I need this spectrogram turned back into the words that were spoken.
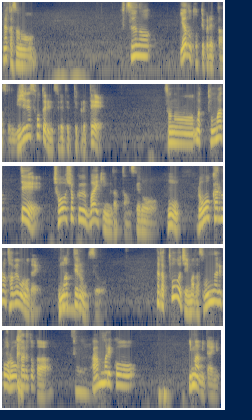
なんかその、普通の宿取ってくれてたんですけど、ビジネスホテルに連れてってくれて、その、まあ、泊まって、朝食バイキングだったんですけど、もう、ローカルの食べ物で埋まってるんですよ。なんか当時まだそんなにこう、ローカルとか、あんまりこう、今みたいにこ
